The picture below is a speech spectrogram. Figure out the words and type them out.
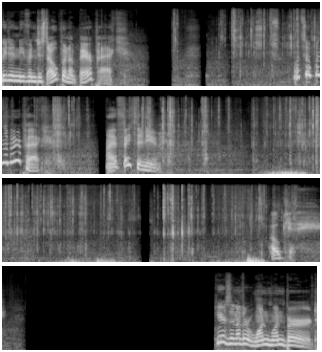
We didn't even just open a bear pack. Let's open the bear pack. I have faith in you. Okay. Here's another 1-1 bird.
